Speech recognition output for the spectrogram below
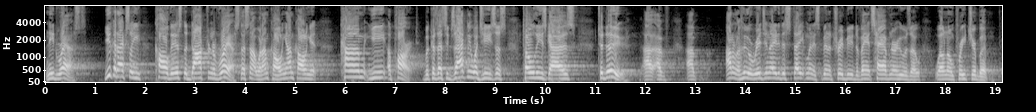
need rest. You could actually call this the doctrine of rest. That's not what I'm calling. I'm calling it come ye apart, because that's exactly what Jesus told these guys to do. I, I've, I've, I don't know who originated this statement. It's been attributed to Vance Havner, who was a well known preacher, but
